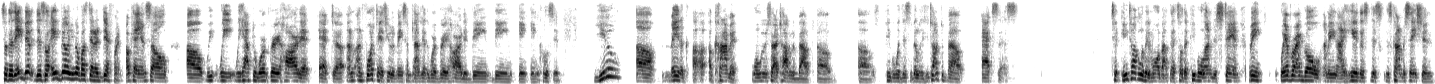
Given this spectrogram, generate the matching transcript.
so there's 8 billion there's 8 billion of us that are different okay and so uh, we we we have to work very hard at at uh, unfortunately as human beings sometimes we have to work very hard at being being in- inclusive. You uh, made a, a, a, comment when we started talking about uh, uh, people with disabilities. You talked about access. can you talk a little bit more about that so that people will understand? I mean, wherever I go, I mean, I hear this this this conversation.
